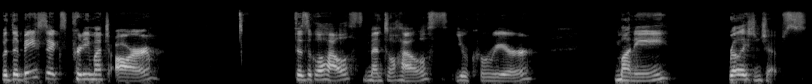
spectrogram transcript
But the basics pretty much are physical health mental health your career money relationships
